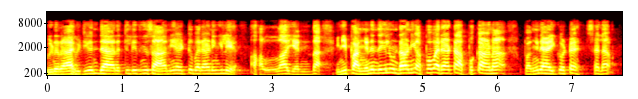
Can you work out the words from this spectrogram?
പിണറായി വിജയൻ ധ്യാനത്തിലിരുന്ന് സ്വാമിയായിട്ട് വരാണെങ്കിലേ അല്ല എന്താ? ഇനിയിപ്പോൾ അങ്ങനെ എന്തെങ്കിലും ഉണ്ടാവണമെങ്കിൽ അപ്പോൾ വരാട്ടെ അപ്പോൾ കാണാം. അപ്പം അങ്ങനെ ആയിക്കോട്ടെ. സലാം.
